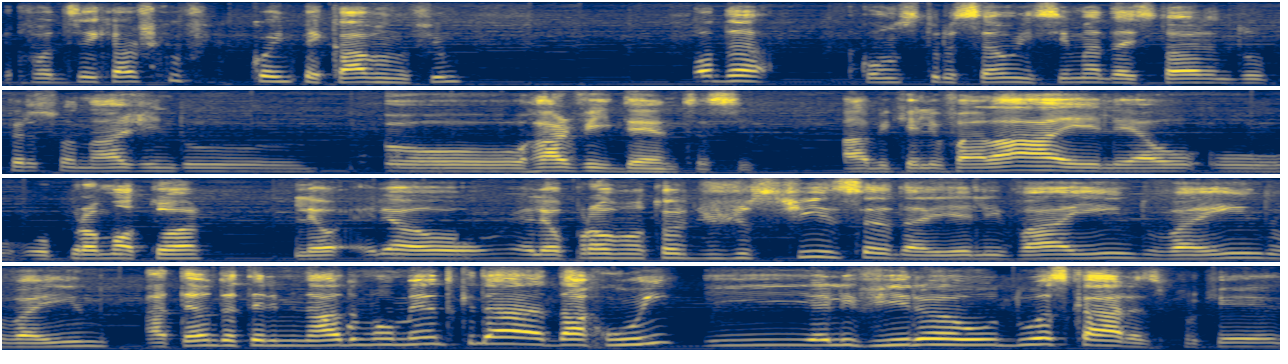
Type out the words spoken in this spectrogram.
Eu vou dizer que eu acho que ficou impecável no filme. Toda a construção em cima da história do personagem do, do Harvey Dent, assim. Sabe que ele vai lá, ele é o, o, o promotor. Ele é, ele, é o, ele é o promotor de justiça, daí ele vai indo, vai indo, vai indo, até um determinado momento que dá, dá ruim e ele vira o duas caras, porque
